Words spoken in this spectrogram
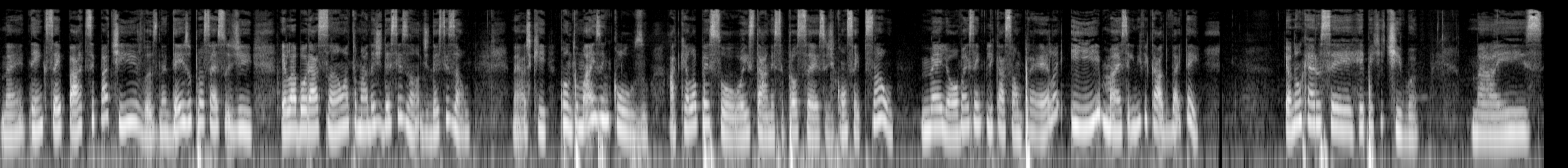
né? Tem que ser participativas, né? Desde o processo de elaboração à tomada de decisão, de decisão. Né? Acho que quanto mais incluso aquela pessoa está nesse processo de concepção, melhor vai ser a implicação para ela e mais significado vai ter. Eu não quero ser repetitiva, mas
